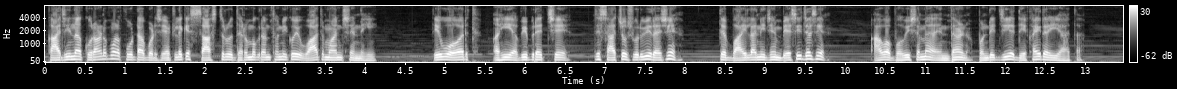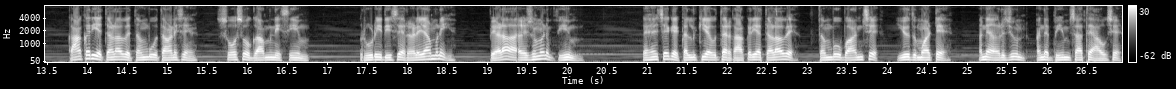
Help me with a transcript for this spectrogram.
કાજીના કુરાણ પણ ખોટા પડશે, એટલે કે શાસ્ત્રો, ધર્મગ્રંથોની કોઈ વાત માનશે નહીં. તેવો અર્થ અહીં અભિપ્રેત છે, જે સાચો સુરવી હશે તે બાયલાની જેમ બેસી જશે? આવા ભવિષ્યના એંધાણ પંડિતજીએ દેખાઈ રહ્યા હતા. કાંકરીએ તળાવે તંબુ તાણશે? સો સો ગામની સીમ. રૂડી દિશે રળિયામણી? પેળા અજમણ ભીમ. કહે છે કે કલકી અવતાર કાંકરિયા તળાવે તંબુ બાંધશે યુદ્ધ માટે અને અર્જુન અને ભીમ સાથે આવશે.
